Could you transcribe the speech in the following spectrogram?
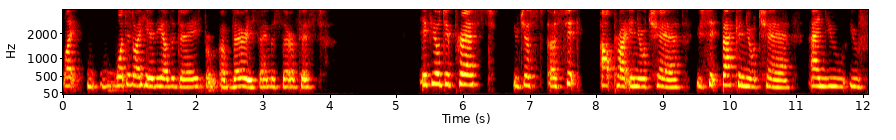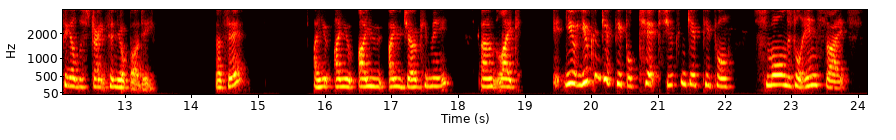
like what did I hear the other day from a very famous therapist? If you're depressed, you just uh, sit upright in your chair, you sit back in your chair, and you you feel the strength in your body. That's it. Are you are you are you are you joking me? Um, like you you can give people tips, you can give people small little insights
